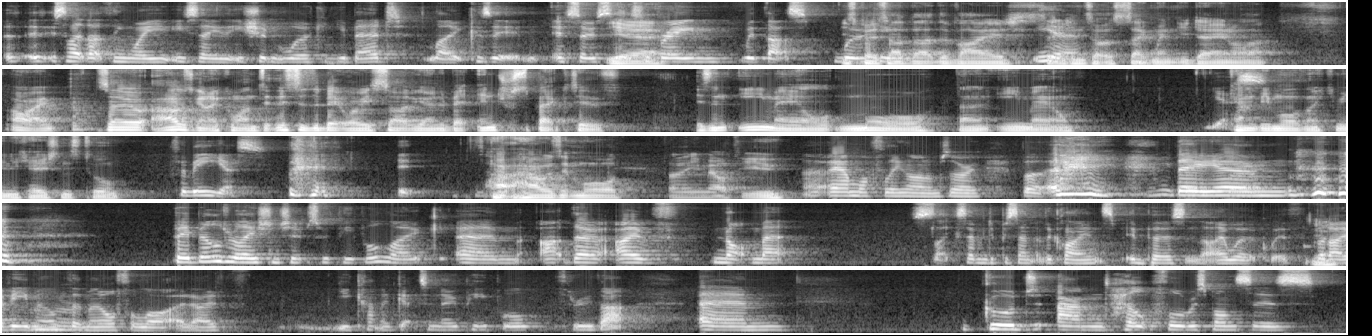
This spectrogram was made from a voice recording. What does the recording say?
it's like that thing where you, say that you shouldn't work in your bed, like, because it associates Yeah. your brain with that's You're supposed to have that divide so you can sort of segment your day and all that. All right. So I was going to come on to this is the bit where we started going a bit introspective. Is an email more than an email? Yes. Can it be more than a communications tool? For me, yes. it, How, how is it more than an email to you? I am waffling on. I'm sorry, but they um, they build relationships with people. Like um, uh, there, I've not met like seventy percent of the clients in person that I work with, but Yeah. I've emailed them an awful lot, and I've you kind of get to know people through that. Um, good and helpful responses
